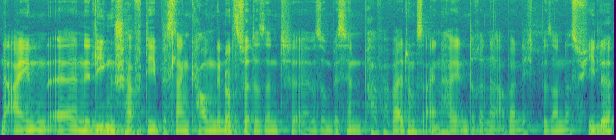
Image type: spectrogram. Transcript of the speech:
Eine, ein, äh, eine Liegenschaft, die bislang kaum genutzt wird. Da sind äh, so ein bisschen ein paar Verwaltungseinheiten drin, aber nicht besonders viele.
